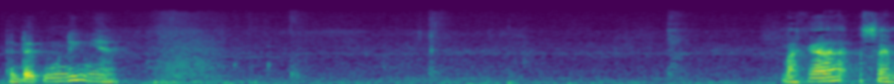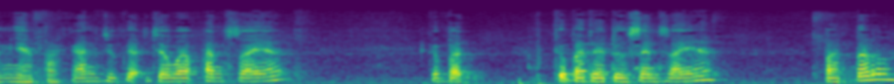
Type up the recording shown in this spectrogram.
ada kuningnya. Maka saya menyatakan juga jawaban saya kepada, dosen saya, Pater,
